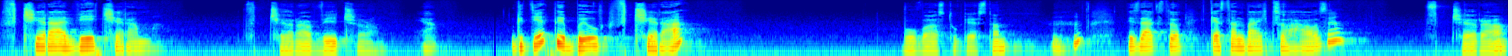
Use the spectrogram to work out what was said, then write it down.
вчера вечером. Včera večeram. Ja. Где ты был вчера? Wo warst du gestern? Wie sagst du, gestern war ich zu Hause? Včera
